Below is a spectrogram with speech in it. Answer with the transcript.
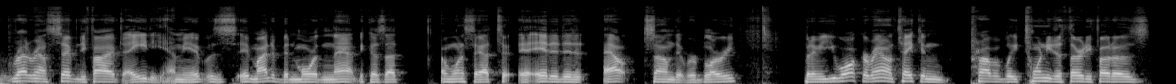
right around 75 to 80. I mean, it was, it might have been more than that because I, I want to say I took, edited out some that were blurry. But I mean, you walk around taking probably 20 to 30 photos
